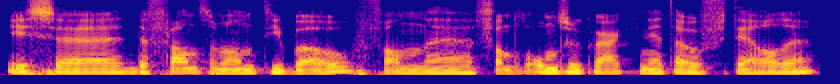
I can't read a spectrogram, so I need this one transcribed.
is uh, de Fransman Thibaut van, uh, van het onderzoek waar ik je net over vertelde.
